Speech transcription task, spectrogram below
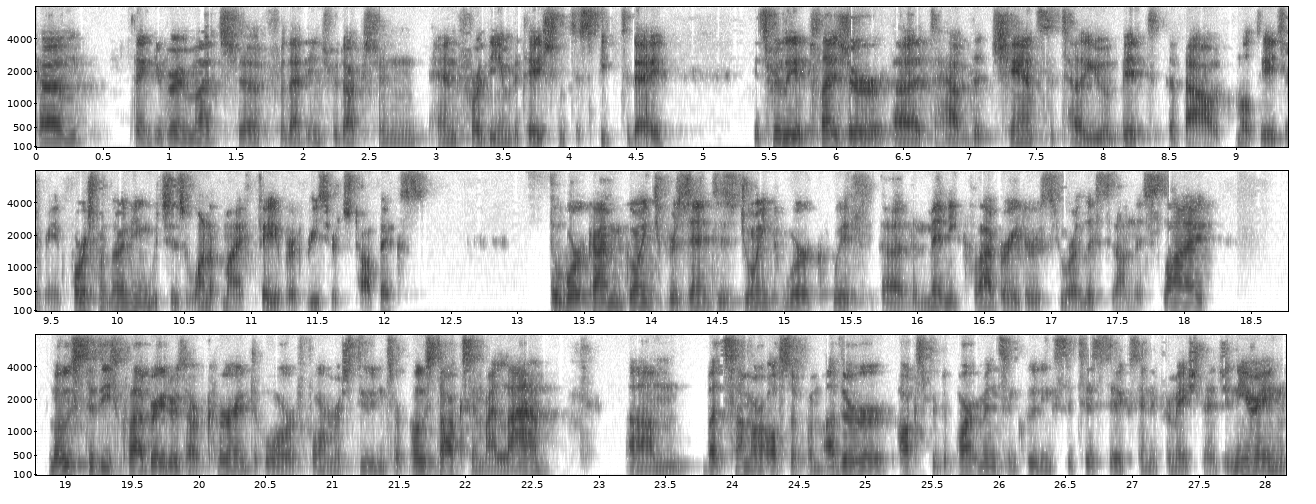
um, thank you very much uh, for that introduction and for the invitation to speak today. It's really a pleasure uh, to have the chance to tell you a bit about multi-agent reinforcement learning, which is one of my favorite research topics. The work I'm going to present is joint work with uh, the many collaborators who are listed on this slide. Most of these collaborators are current or former students or postdocs in my lab, um, but some are also from other Oxford departments, including statistics and information engineering,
